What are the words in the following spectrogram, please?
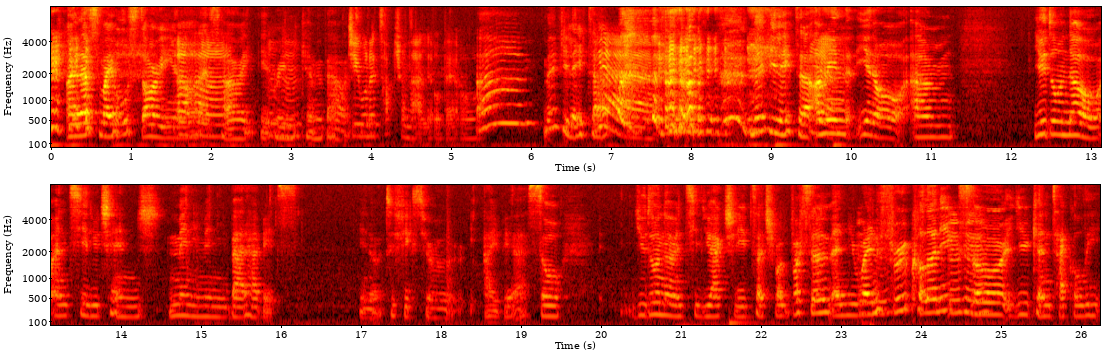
And that's my whole story, you know, that's Uh-huh. how it, it really Mhm. came about. Do you want to touch on that a little bit, or? Um, maybe later. yeah. maybe later. I mean, you know, um, you don't know until you change many many bad habits you know to fix your IBS so you don't know until you actually touch rock bottom and you went Mhm. through colonic Mhm. so you can tackle the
